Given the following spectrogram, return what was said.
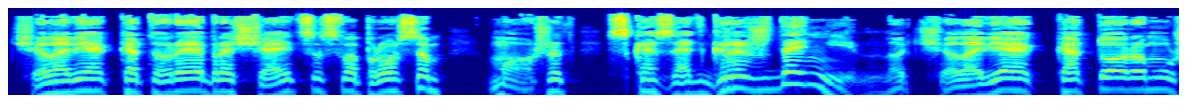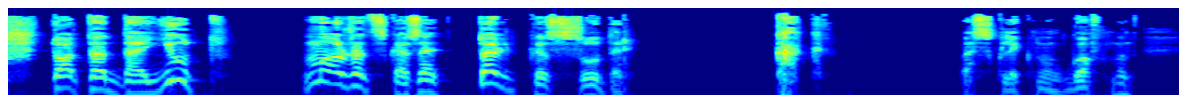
Человек, который обращается с вопросом, может сказать гражданин, но человек, которому что-то дают, может сказать только сударь. — Как? — воскликнул Гофман. —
